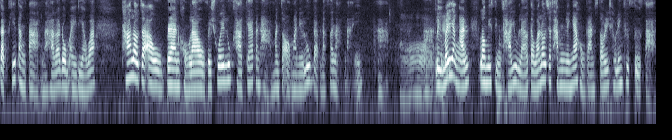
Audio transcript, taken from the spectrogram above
จากที่ต่างๆนะคะ ระดมไอเดียว่า ถ้าเราจะเอาแบรนด์ของเราไปช่วยลูกค้าแก้ปัญหา มันจะออกมาในรูปแบบลักษณะไหนหรือไม่อย่างนั้นเรามีสินค้าอยู่แล้ว แต่ว่าเราจะทำในแง่ของการ storytelling คือสื่อสาร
